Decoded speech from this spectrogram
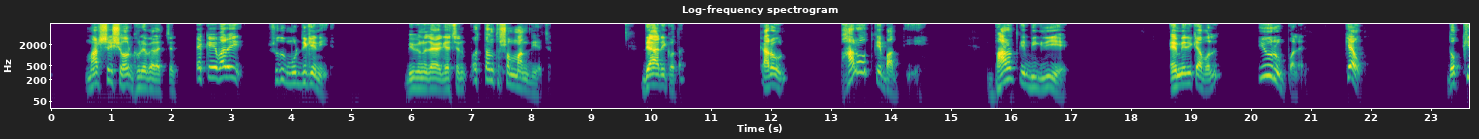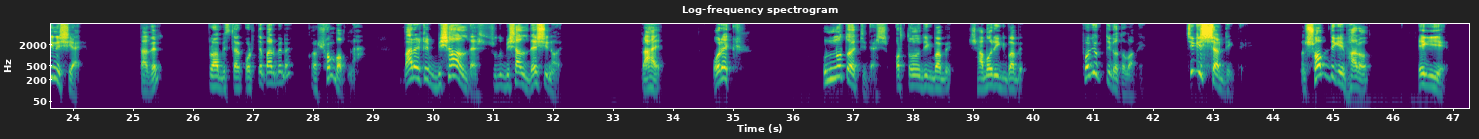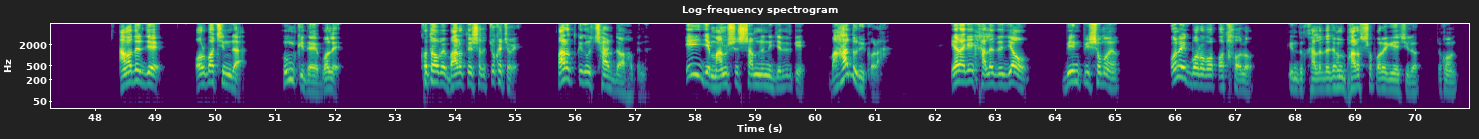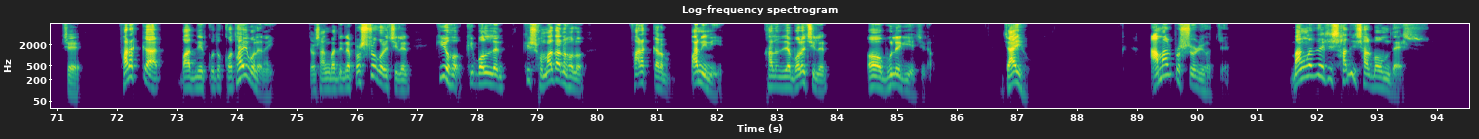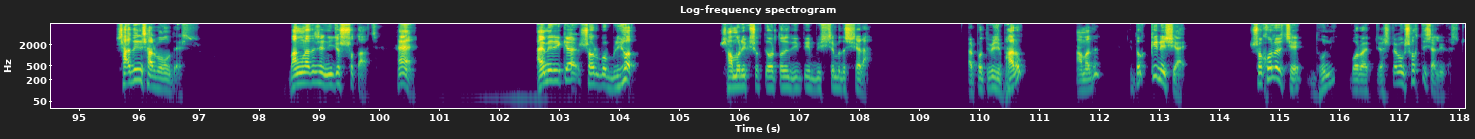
মার্সেই শহর ঘুরে বেড়াচ্ছেন। একেবারেই শুধু মুরদিকে নিয়ে বিভিন্ন জায়গায় গেছেন, অত্যন্ত সম্মান দিয়েছেন। দেয়ারই কথা। কারণ ভারতকে বাদ দিয়ে, ভারতকে বিগড়িয়ে আমেরিকা বলেন, ইউরোপ বলেন, কেউ দক্ষিণ এশিয়ায় তাদের প্রভাব বিস্তার করতে পারবে না, করা সম্ভব না। ভারত একটি বিশাল দেশ, শুধু বিশাল দেশই নয় প্রায় অনেক উন্নত একটি দেশ অর্থনৈতিকভাবে, সামরিকভাবে, প্রযুক্তিগতভাবে, চিকিৎসার দিক থেকে। মানে সব দিকেই ভারত এগিয়ে আমাদের যে অর্বাচীনরা হুমকি দেয় বলে কথা হবে ভারতের সাথে চোখে চোখে, ভারতকে কোনো ছাড় দেওয়া হবে না। এই যে মানুষের সামনে নিজেদেরকে বাহাদুরি করা এর আগে খালেদা জিয়াও বিএনপির সময় অনেক বড় বড় কথা হলো, কিন্তু খালেদা যখন ভারত সফরে গিয়েছিল, তখন সে ফারাক্কার বাদ নিয়ে কত কথাই বলে নাই। যখন সাংবাদিকরা প্রশ্ন করেছিলেন, কি কি বললেন, কি সমাধান হলো ফারাক্কার পানি নিয়ে? খালেদা জিয়া বলেছিলেন, ও, ভুলে গিয়েছিলাম। যাই হোক, আমার প্রশ্নটি হচ্ছে বাংলাদেশ একটি স্বাধীন সার্বভৌম দেশ। স্বাধীন সার্বভৌম দেশ। বাংলাদেশের নিজস্বতা আছে। হ্যাঁ। আমেরিকার সর্ববৃহৎ সামরিক শক্তি অর্থনীতি বিশ্বের মধ্যে সেরা। আর প্রতিবেশী ভারত আমাদের দক্ষিণ এশিয়ায় সকলের চেয়ে ধনী, বড় একটি রাষ্ট্র এবং শক্তিশালী রাষ্ট্র।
